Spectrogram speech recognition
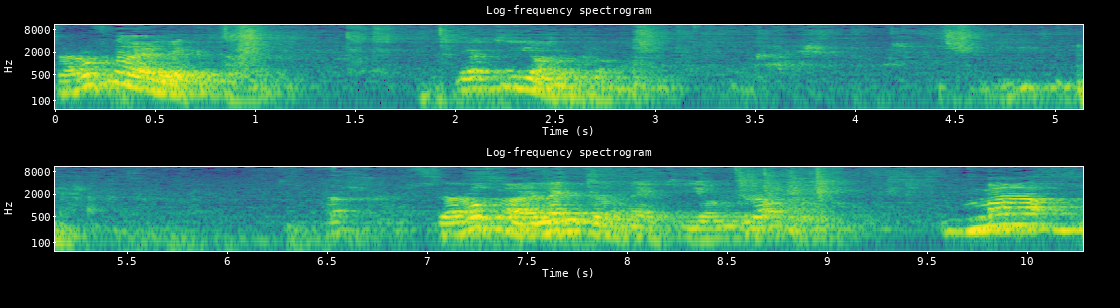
zarówno elektron, jak i jądro, zarówno elektron, jak i jądro ma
